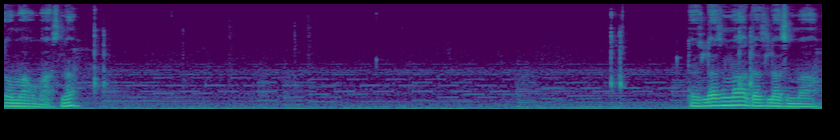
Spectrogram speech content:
So machen wir es, ne? Das lassen wir, das lassen wir.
